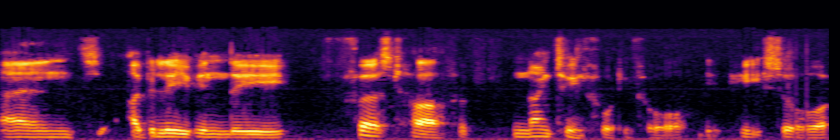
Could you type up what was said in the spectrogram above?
and I believe in the first half of 1944 he saw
